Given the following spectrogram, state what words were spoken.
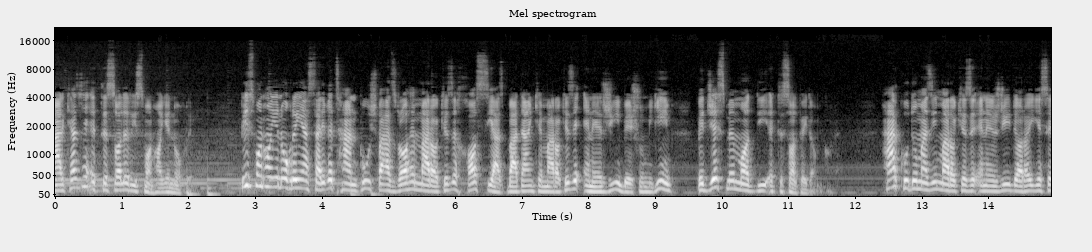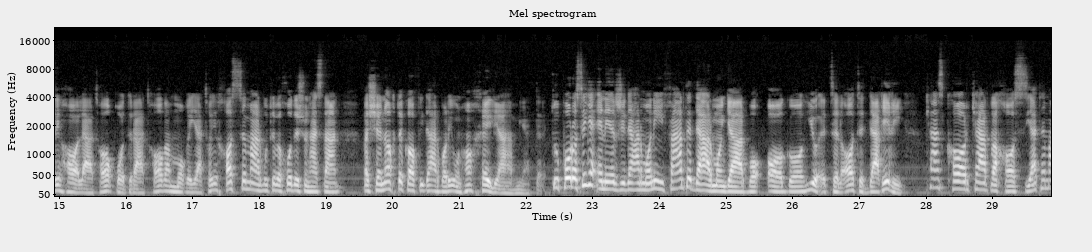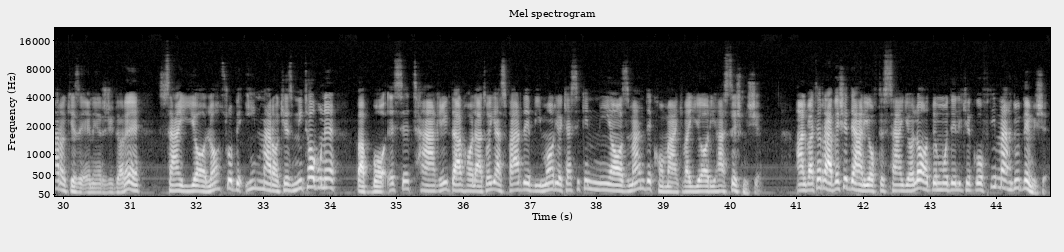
مرکز اتصال ریسمان های نقره ریسمان های نقره ای از طریق تنپوش و از راه مراکز خاصی از بدن که مراکز انرژی بهشون میگیم به جسم مادی اتصال پیدا می‌کنه هر کدوم از این مراکز انرژی دارای یه سری حالتها، قدرتها و موقعیتهای خاص مربوطه به خودشون هستند و شناخت کافی درباره اونها خیلی اهمیت داره. تو پروسه انرژی درمانی فرد درمانگر با آگاهی و اطلاعات دقیقی از کار کرد و خاصیت مراکز انرژی داره سیالات رو به این مراکز میتابونه و باعث تغییر در حالتهایی از فرد بیمار یا کسی که نیازمند کمک و یاری هستش میشه. البته روش دریافت سیالات به مدلی که گفتی محدود نمیشه.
